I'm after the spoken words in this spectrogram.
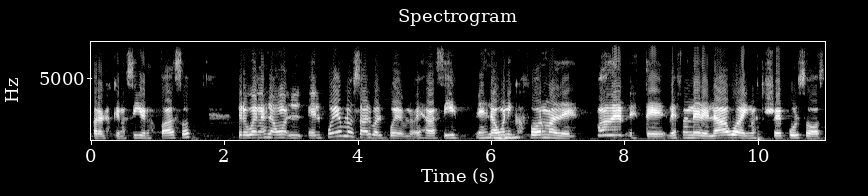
para los que nos siguen los pasos. Pero bueno, es la, el pueblo salva al pueblo, es así, es la única forma de poder este, defender el agua y nuestros recursos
